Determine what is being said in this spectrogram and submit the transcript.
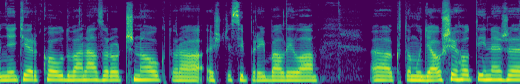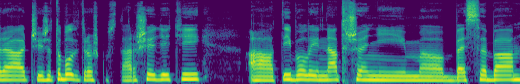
netierkou 12-ročnou, ktorá ešte si pribalila e, k tomu ďalšieho tínežera. Čiže to boli trošku staršie deti a tí boli nadšením e, bez seba, e,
